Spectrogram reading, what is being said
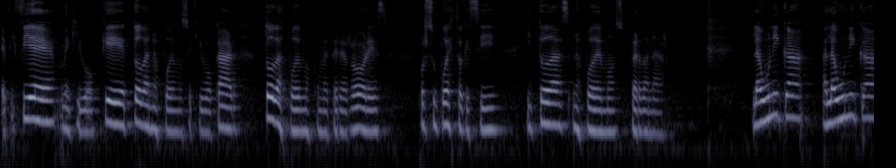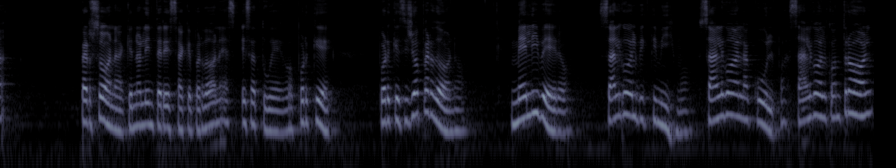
epifié, me equivoqué, todas nos podemos equivocar, todas podemos cometer errores, por supuesto que sí, y todas nos podemos perdonar. La única, a la única persona que no le interesa que perdones es a tu ego. ¿Por qué? Porque si yo perdono, me libero, salgo del victimismo, salgo de la culpa, salgo del control,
